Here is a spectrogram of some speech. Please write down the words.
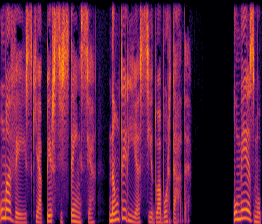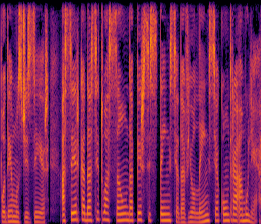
uma vez que a persistência não teria sido abordada. O mesmo podemos dizer acerca da situação da persistência da violência contra a mulher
